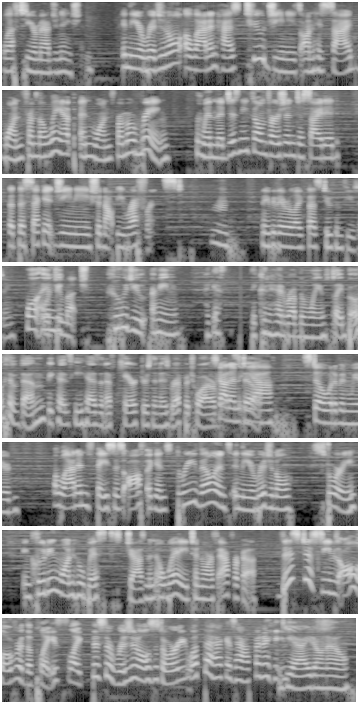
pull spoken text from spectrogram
left to your imagination. In the original, Aladdin has two genies on his side, one from the lamp and one from a ring. When the Disney film version decided that the second genie should not be referenced. Hmm. Maybe they were like, that's too confusing Well, or and too much. who would you? I mean, I guess they could have had Robin Williams play both of them because he has enough characters in his repertoire. He's got an, still. yeah, still would have been weird. Aladdin faces off against three villains in the original story, including one who whisks Jasmine away to North Africa. This just seems all over the place. Like this original story, what the heck is happening? Yeah, I don't know.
